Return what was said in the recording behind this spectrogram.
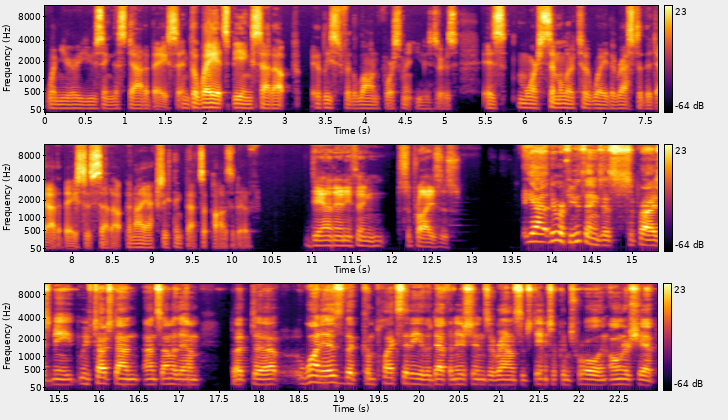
when you're using this database. And the way it's being set up, at least for the law enforcement users, is more similar to the way the rest of the database is set up. And I actually think that's a positive. Dan, anything surprises? Yeah, there were a few things that surprised me. We've touched on on some of them, but uh, one is the complexity of the definitions around substantial control and ownership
